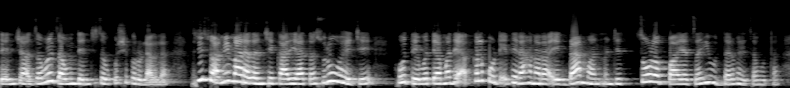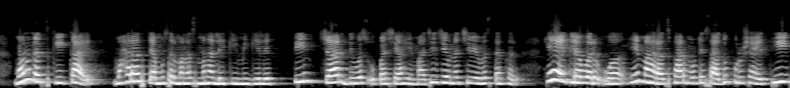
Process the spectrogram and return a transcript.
त्यांच्या जवळ जाऊन त्यांची चौकशी करू लागला. श्री स्वामी महाराजांचे कार्य आता सुरू व्हायचे होते व त्यामध्ये अक्कलकोट येथे राहणारा एक ब्राह्मण म्हणजे चोळप्पा याचाही उद्धार व्हायचा होता. म्हणूनच की काय महाराज त्या मुसलमानास म्हणाले की मी गेले तीन चार दिवस उपाशी आहे माझी जेवणाची व्यवस्था कर. हे ऐकल्यावर व हे महाराज फार मोठे साधू पुरुष आहेत ही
